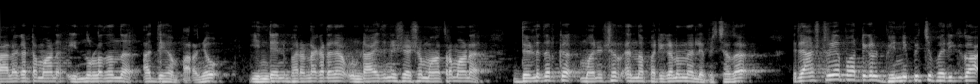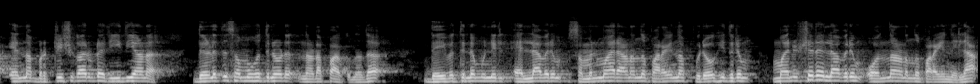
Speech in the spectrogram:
കാലഘട്ടമാണ് ഇന്നുള്ളതെന്ന് അദ്ദേഹം പറഞ്ഞു. ഇന്ത്യൻ ഭരണഘടന ഉണ്ടായതിനു ശേഷം മാത്രമാണ് ദളിതർക്ക് മനുഷ്യർ എന്ന പരിഗണന ലഭിച്ചത്. രാഷ്ട്രീയ പാർട്ടികൾ ഭിന്നിപ്പിച്ചു ഭരിക്കുക എന്ന ബ്രിട്ടീഷുകാരുടെ രീതിയാണ് ദളിത് സമൂഹത്തിനോട് നടപ്പാക്കുന്നത്. ദൈവത്തിന്റെ മുന്നിൽ എല്ലാവരും സമന്മാരാണെന്ന് പറയുന്ന പുരോഹിതരും മനുഷ്യരെല്ലാവരും ഒന്നാണെന്ന് പറയുന്നില്ല.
